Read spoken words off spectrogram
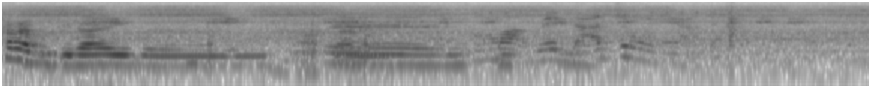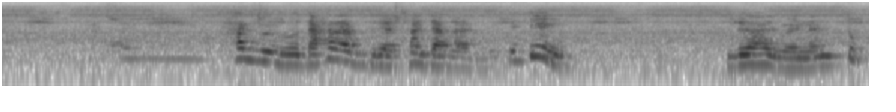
할아버지가 이거 네. 엄마, 왜 나중에 해야 돼? 할머니보다 할아버지가 더 잘하지, 그치? 너 할머니는 목욕.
